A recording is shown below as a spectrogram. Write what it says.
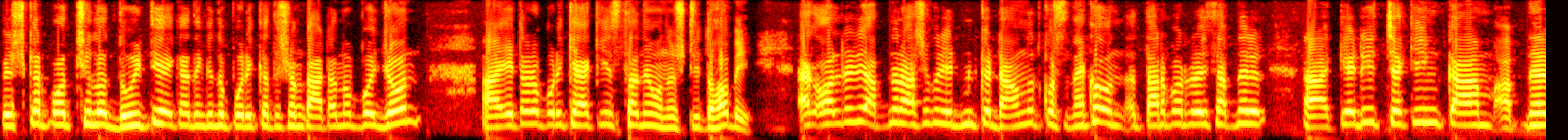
পেশকার পদ ছিল দুইটি, এখানে কিন্তু পরীক্ষার্থীর সংখ্যা আটানব্বই জন। এটারও পরীক্ষা একই স্থানে অনুষ্ঠিত হবে। অলরেডি আপনারা আশা করি এডমিট কার্ড ডাউনলোড করছেন। এখন তারপর রয়েছে আপনার ক্রেডিট চেকিং কাম, আপনার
